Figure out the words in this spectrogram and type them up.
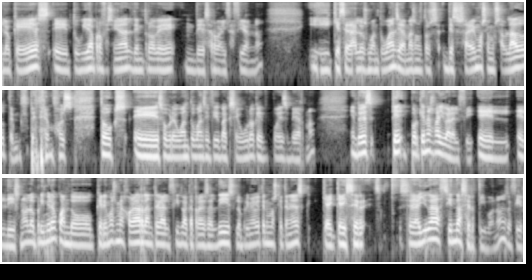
lo que es eh, tu vida profesional dentro de, de esa organización. ¿no? y que se dan los one-to-ones y además nosotros de eso sabemos, hemos hablado, tendremos talks eh, sobre one-to-ones y feedback seguro que puedes ver, ¿no? Entonces, ¿qué, ¿por qué nos va a ayudar el, DIS? ¿no? Lo primero, cuando queremos mejorar la entrega del feedback a través del DIS, lo primero que tenemos que tener es que hay que ser se ayuda siendo asertivo, ¿no? Es decir,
